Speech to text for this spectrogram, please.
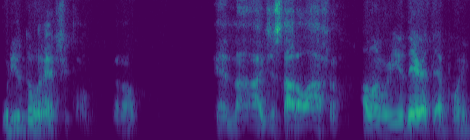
What are you doing here?" She told me, you know. And uh, I just started laughing. How long were you there at that point?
